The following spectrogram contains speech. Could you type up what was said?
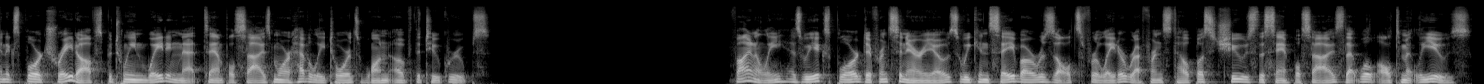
and explore trade offs between weighting that sample size more heavily towards one of the two groups. Finally, as we explore different scenarios, we can save our results for later reference to help us choose the sample size that we'll ultimately use.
